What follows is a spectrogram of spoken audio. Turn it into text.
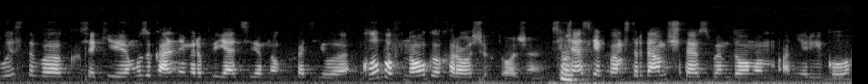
выставок, всякие музыкальные мероприятия много ходила. Клубов много хороших тоже. Сейчас я Амстердам считаю своим домом, а не Ригу.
